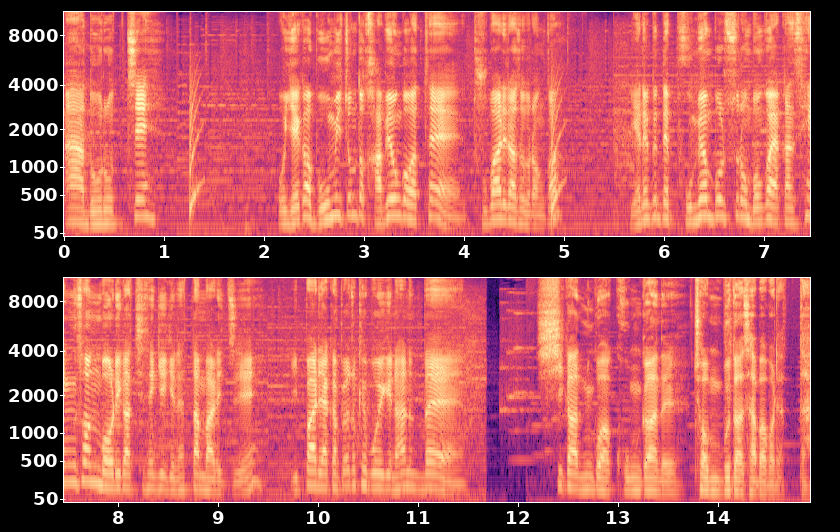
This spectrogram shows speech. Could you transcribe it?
아 노로치? 어 얘가 몸이 좀 더 가벼운 것 같아 두 발이라서 그런가? 얘는 근데 보면 볼수록 뭔가 약간 생선 머리 같이 생기긴 했단 말이지 이빨이 약간 뾰족해 보이긴 하는데 시간과 공간을 전부 다 잡아버렸다.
